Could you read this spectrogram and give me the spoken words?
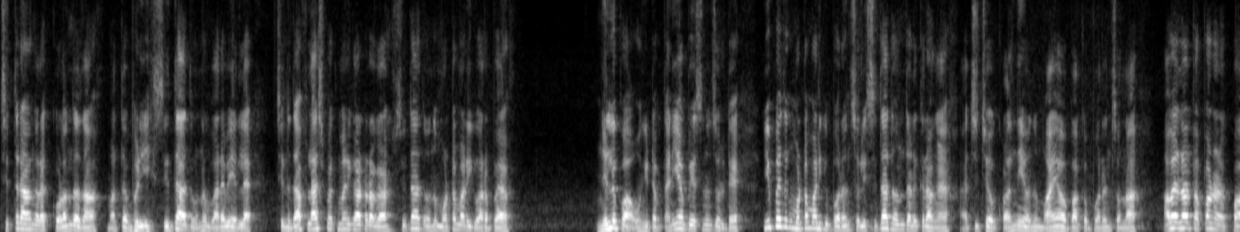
சித்ராங்கிற குழந்தை தான். மற்றபடி சித்தார்த் ஒன்றும் வரவே இல்லை. சின்னதாக ஃப்ளாஷ்பேக் மாதிரி காட்டுறாங்க. சித்தார்த் வந்து மொட்டை மாடிக்கு வரப்ப நில்லுப்பா உங்ககிட்ட தனியாக பேசணும்னு சொல்லிட்டு இப்போ எதுக்கு மொட்டை மாடிக்கு போகிறேன்னு சொல்லி சித்தார்த் வந்து தடுக்கிறாங்க. அச்சிச்சோ குழந்தைய வந்து மாயாவை பார்க்க போகிறேன்னு சொன்னால் அவள் ஏதாவது தப்பாக நினைப்பா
